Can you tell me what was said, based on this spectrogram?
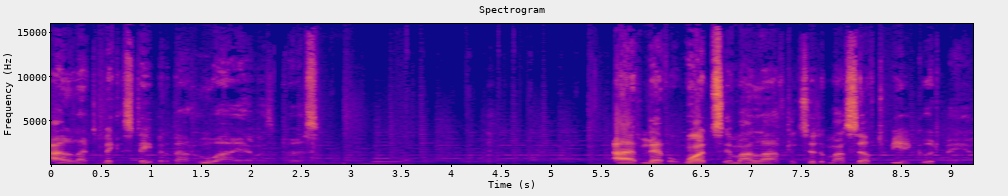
I would like to make a statement about who I am as a person. I have never once in my life considered myself to be a good man.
